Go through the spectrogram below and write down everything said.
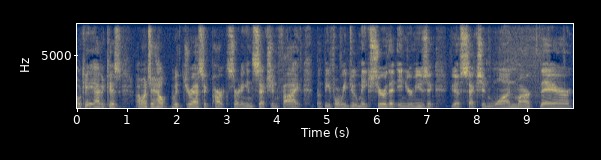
Okay, Atticus, I want your help with Jurassic Park starting in section five. But before we do, make sure that in your music you have section one marked there.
